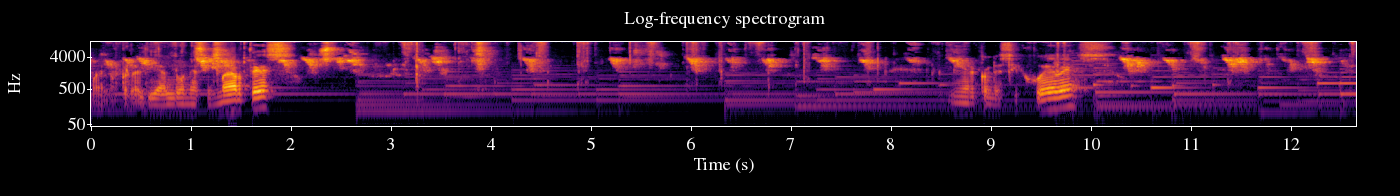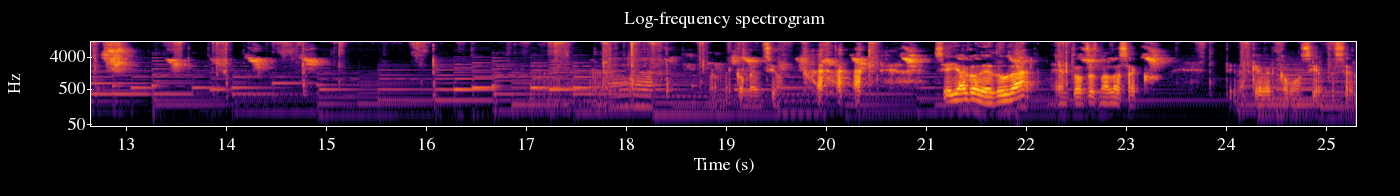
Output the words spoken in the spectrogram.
Bueno, para el día lunes y martes. Miércoles y jueves. Ah, no me convenció. Si hay algo de duda, entonces no la saco. Tiene que ver como siempre ser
